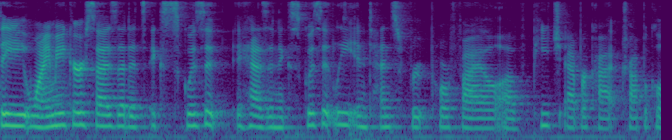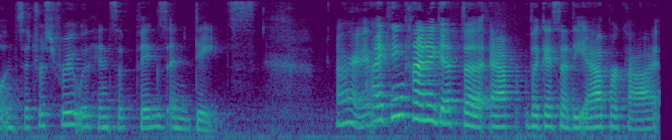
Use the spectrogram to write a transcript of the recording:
The winemaker says that it's exquisite. It has an exquisitely intense fruit profile of peach, apricot, tropical, and citrus fruit with hints of figs and dates. All right. I can kind of get the app, like I said, the apricot,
